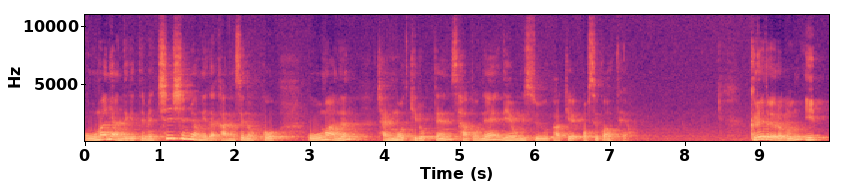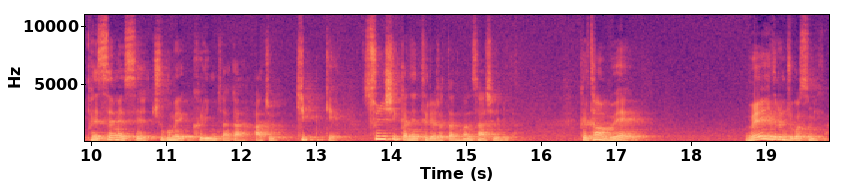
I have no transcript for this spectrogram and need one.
5만이 안 되기 때문에 70명의 가능성이 높고 5만은 잘못 기록된 사본의 내용일 수밖에 없을 것 같아요. 그래도 여러분 이 베세메스의 죽음의 그림자가 아주 깊게 순식간에 들여졌다는 건 사실입니다. 그렇다면 왜? 왜 이들은 죽었습니까?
